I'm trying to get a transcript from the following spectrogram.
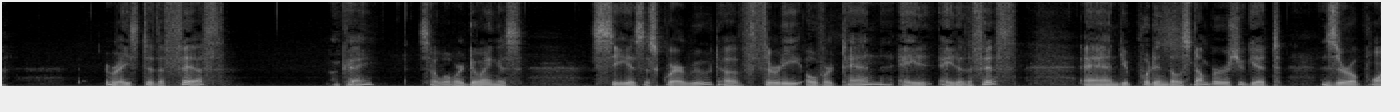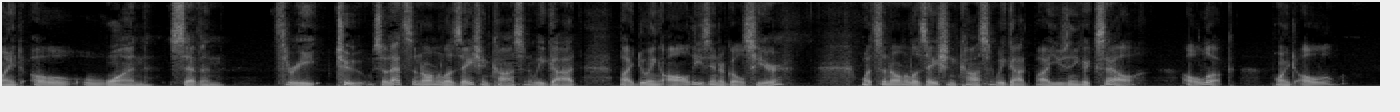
raised to the fifth. Okay, so what we're doing is c is the square root of 30 over 10, a, a to the fifth, and you put in those numbers, you get 0.01732. So that's the normalization constant we got by doing all these integrals here. What's the normalization constant we got by using Excel? Oh, look,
